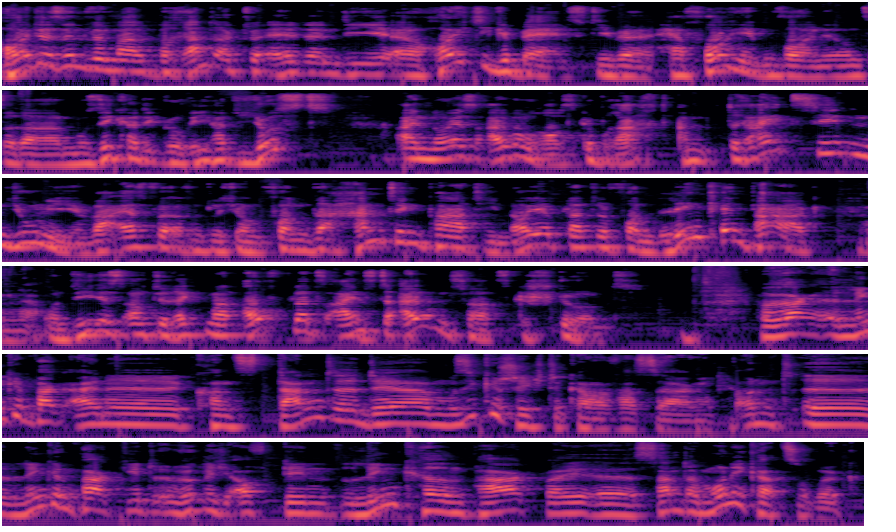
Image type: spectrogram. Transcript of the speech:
Heute sind wir mal brandaktuell, denn die äh, heutige Band, die wir hervorheben wollen in unserer Musikkategorie, hat just ein neues Album rausgebracht. Am 13. Juni war Erstveröffentlichung von The Hunting Party, neue Platte von Linkin Park. Ja. Und die ist auch direkt mal auf Platz 1 der Albumcharts gestürmt. Ich muss sagen, Linkin Park eine Konstante der Musikgeschichte, kann man fast sagen. Und äh, Linkin Park geht wirklich auf den Lincoln Park bei äh, Santa Monica zurück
